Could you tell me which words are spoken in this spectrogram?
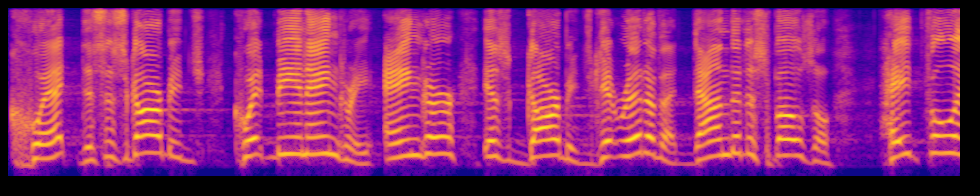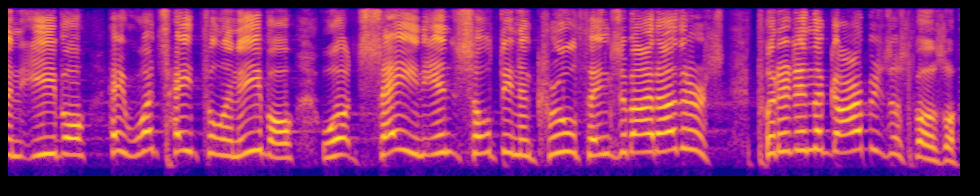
Quit, this is garbage. Quit being angry. Anger is garbage. Get rid of it. Down the disposal hateful and evil. Hey, what's hateful and evil? Well, it's saying insulting and cruel things about others. Put it in the garbage disposal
